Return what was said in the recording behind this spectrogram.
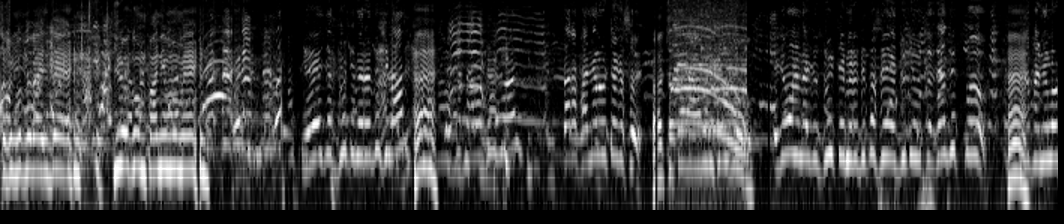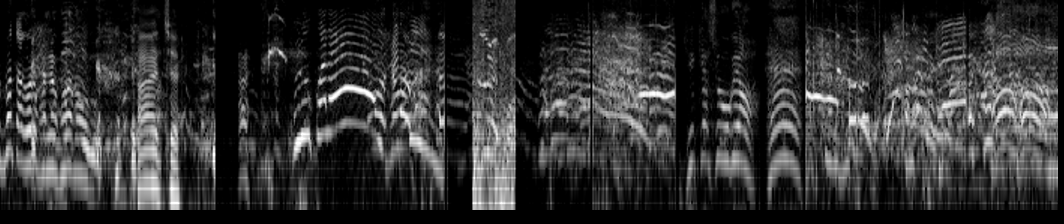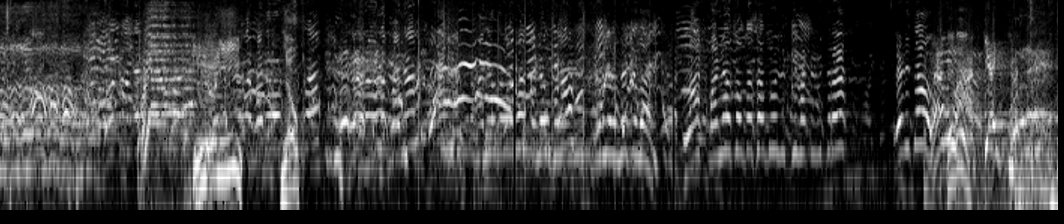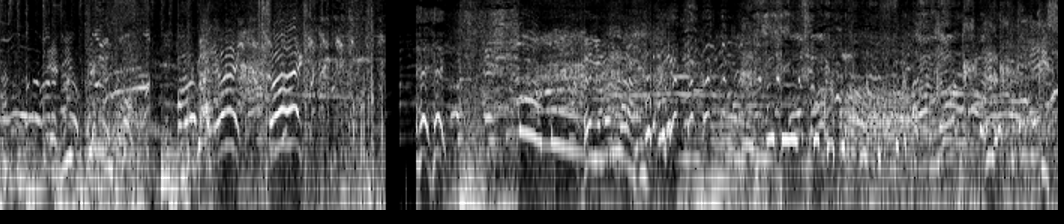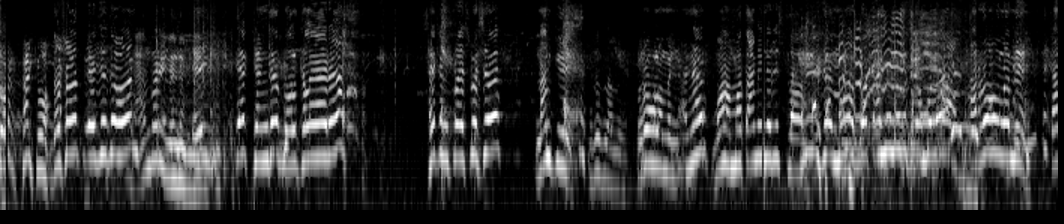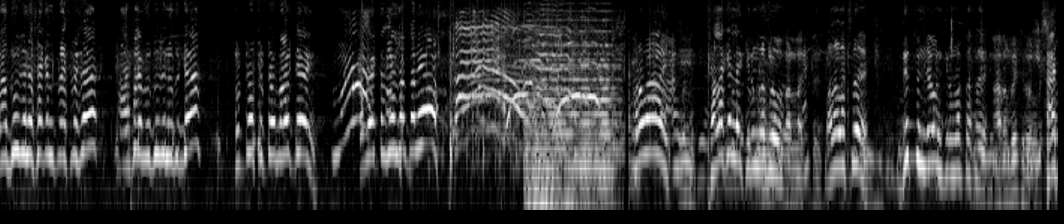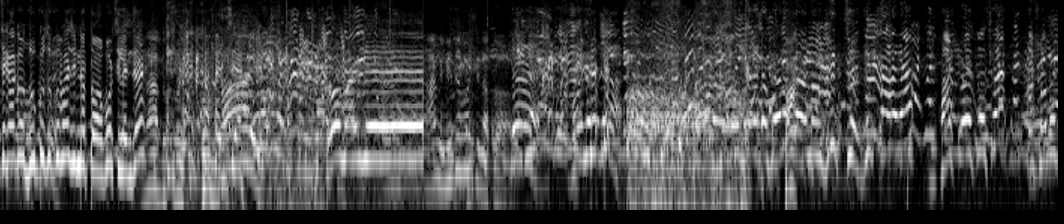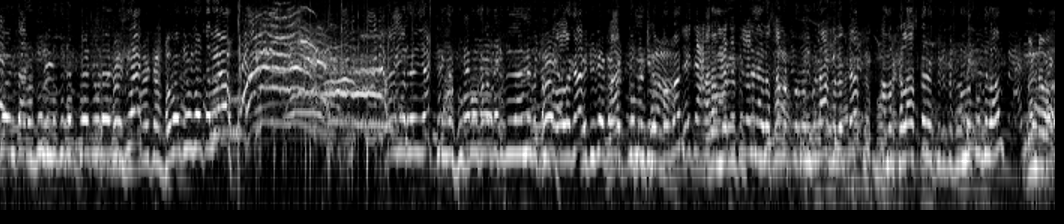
দর্শক বন্ধুরা এই যে দেখেন কীরকম ফানি মুভমেন্ট এই যে দুটি মেরে দিছিলাম হ্যাঁ। তারা ফাইনাল উঠে গেছে। আচ্ছা তারা আবার খেলব। এই যে ওখানে যে দুই টিমের দিতেছে এই দুই টিমের যে জিতবো হ্যাঁ। ফাইনাল উঠবো তারপরে ফাইনাল খেলা দেবো আচ্ছা। শুরু করে। লাস্ট ফাইনাল চলতেছে দুই দুই ঘাটের ভিতরে। রেডি তো? দর্শক এই যে দেখুন এই এক ঠেঙ্গে বল খেলায় সেকেন্ড প্রাইজ পাইছে নাম কি? রহুল আমিন। আনার মোহাম্মদ আমিনুল ইসলাম। মোহাম্মদ আমিনুল ইসলাম বলে আর রহুল আমিন। তারা দুজনে সেকেন্ড প্রাইজ পাইছে আর পাইবে দুজনে দুটা। ছোট ছোট বাল্টিং একটু জোর তালিও ভাই খেলা খেললে কিরম লাগল? ভালো লাগছে। জিতছেন যেমন কিরম লাগতেছে? আচ্ছা কাকু দুঃখ সুখ ভাইছি না তো? পড়ছিলেন যে? আচ্ছা। আমি নিজে বলছি না তো। ফার্স্ট সবাই যখন তার দুটো প্লেট উঠে সবাই জোর তালিও আমার এই এক ঠ্যাঙ্গের ফুটবল খেলা দেখে যদি একটু ভালো লাগে। লাইক কমেন্ট শেয়ার করবেন আর আমার ইউটিউব সাপোর্ট করবেন বলে আশা আমার খেলা আজকের সম্মত দিলাম। ধন্যবাদ।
